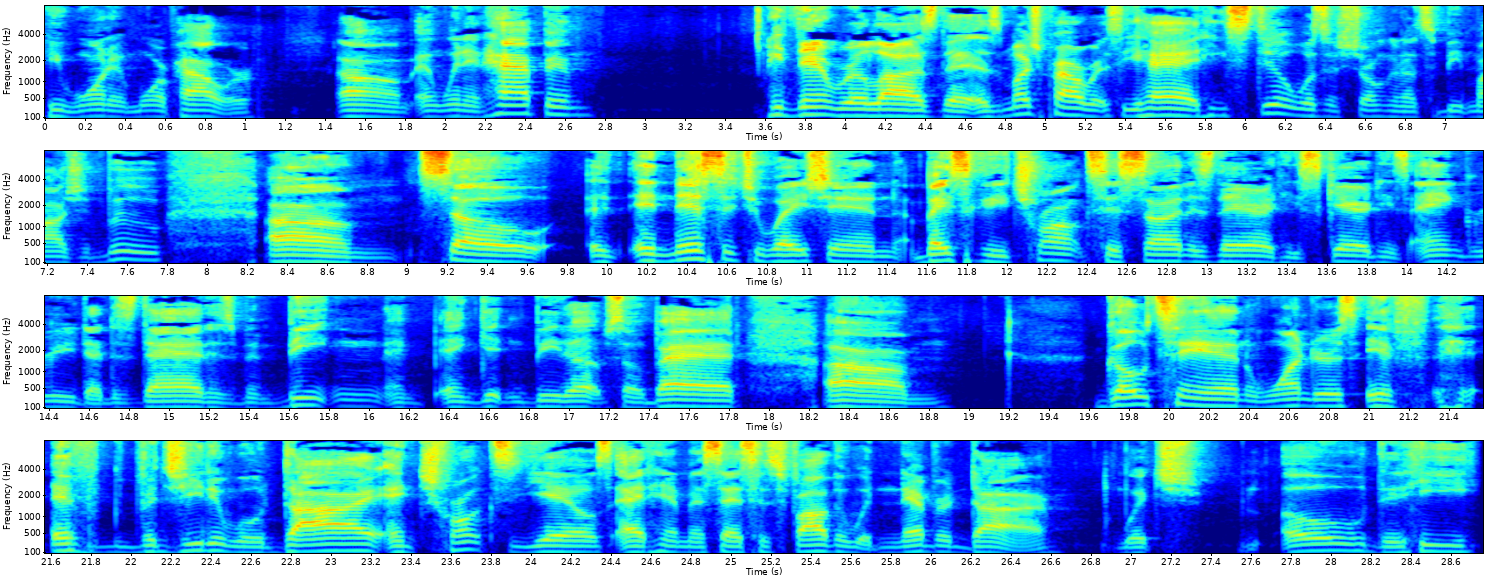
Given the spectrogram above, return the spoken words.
He wanted more power. Um, and when it happened, he then realized that as much power as he had, he still wasn't strong enough to beat Majin Buu. Um, so in this situation, basically Trunks, his son, is there and he's scared. He's angry that his dad has been beaten and, and getting beat up so bad. Um, Goten wonders if if Vegeta will die, and Trunks yells at him and says his father would never die. Which oh, did he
